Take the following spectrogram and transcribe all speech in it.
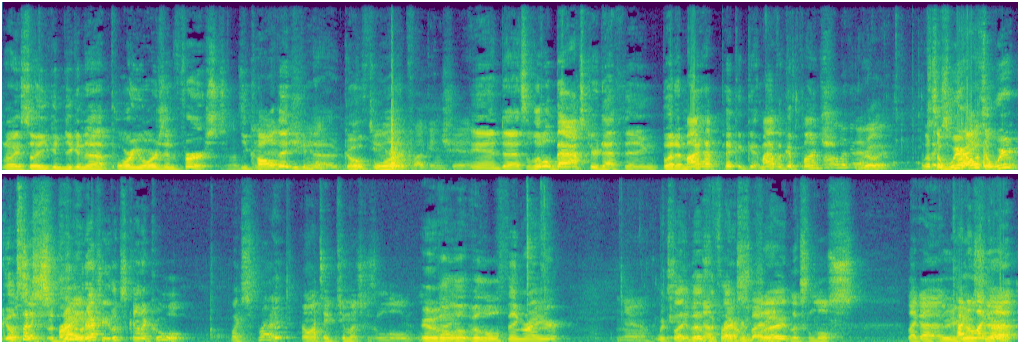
Okay, so you can you can uh, pour yours in 1st Let's you called that it. You can uh, go Do for that it. fucking shit. And uh, it's a little bastard that thing, but it might have pick a good, might have a good punch. oh look at that. Really? What's like a weird? Sprite. Oh, it's a weird. It looks, Looks like, like Sprite. dude. Actually, it looks kind of cool. Like Sprite. I don't want to take too much because a little. Yeah, little the, guy. little, the little thing right here. Yeah. Looks like- Enough this looks for like. Sprite. Looks a little s- like a kind of like Sarah.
